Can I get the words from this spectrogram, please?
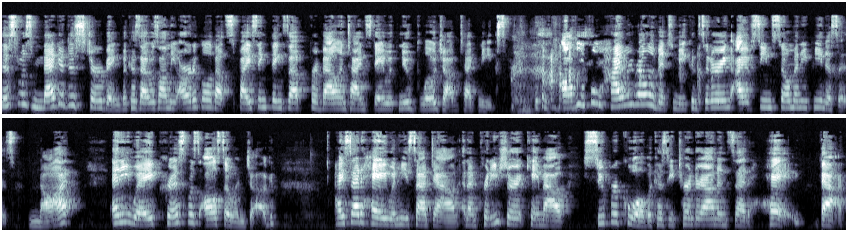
This was mega disturbing because I was on the article about spicing things up for Valentine's Day with new blowjob techniques. This is obviously highly relevant to me considering I have seen so many penises. Not. Anyway, Chris was also in Jug. I said hey when he sat down, and I'm pretty sure it came out super cool because he turned around and said hey back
